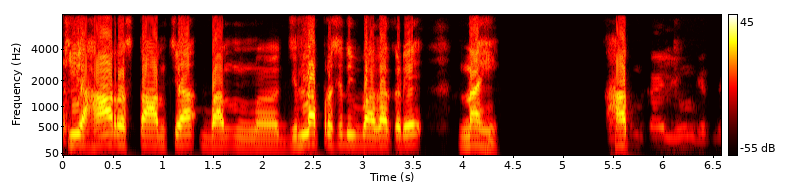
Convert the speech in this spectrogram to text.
की हा रस्ता आमच्या जिल्हा परिषद विभागाकडे नाही. हा काय लिहून घेतलं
